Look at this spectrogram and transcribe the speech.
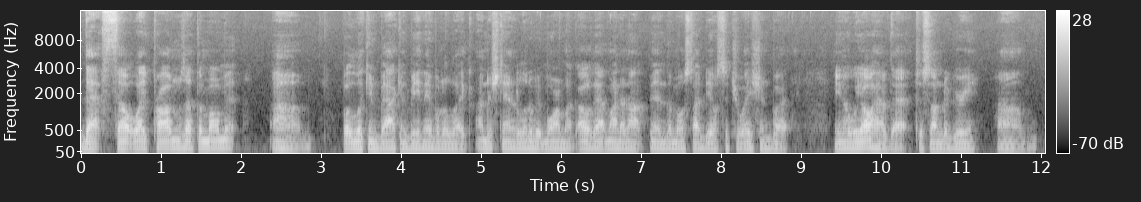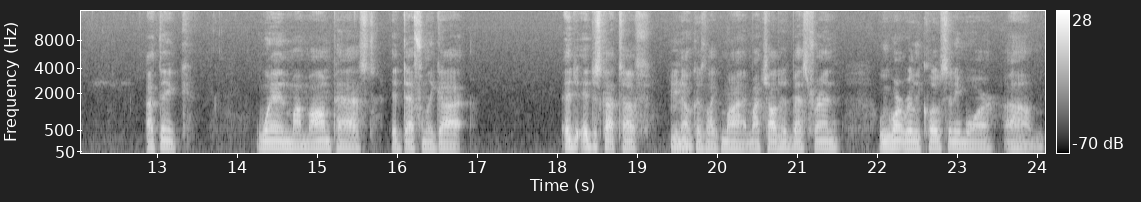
that felt like problems at the moment. Um, but looking back and being able to like understand it a little bit more, I'm like, oh, that might have not been the most ideal situation, but you know, we all have that to some degree. Um, I think when my mom passed, it definitely got it. It just got tough, you know, because like my my childhood best friend, we weren't really close anymore. Um,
